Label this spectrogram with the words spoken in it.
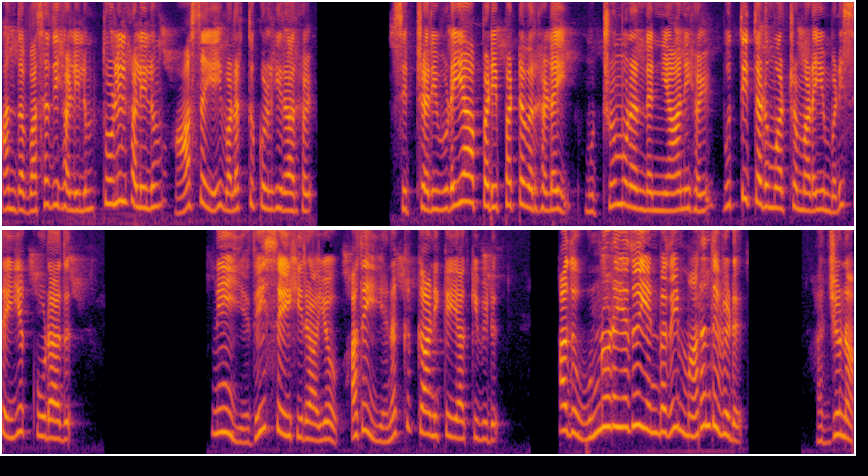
அந்த வசதிகளிலும் தொழில்களிலும் ஆசையை வளர்த்து கொள்கிறார்கள். சிற்றறிவுடைய அப்படிப்பட்டவர்களை முற்றும் உணர்ந்த ஞானிகள் புத்தி தடுமாற்றம் அடையும்படி செய்யக்கூடாது. நீ எதை செய்கிறாயோ அதை எனக்கு காணிக்கையாக்கிவிடு. அது உன்னுடையது என்பதை மறந்துவிடு. அர்ஜுனா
